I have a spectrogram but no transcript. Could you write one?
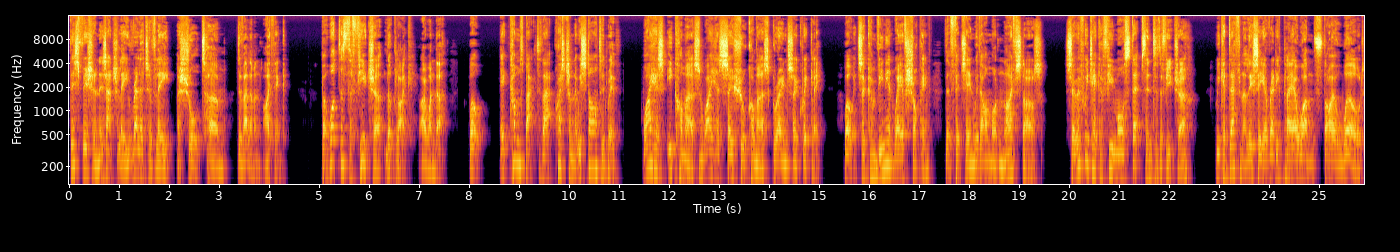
this vision is actually relatively a short term development, I think. But what does the future look like, I wonder? Well, it comes back to that question that we started with. Why has e commerce and why has social commerce grown so quickly? Well, it's a convenient way of shopping that fits in with our modern lifestyles. So if we take a few more steps into the future, we could definitely see a Ready Player One style world.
